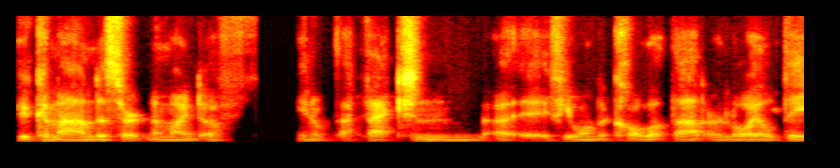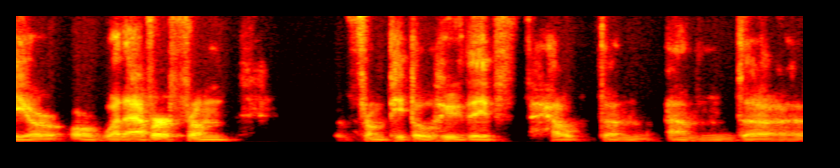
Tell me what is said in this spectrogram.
who command a certain amount of you know affection, uh, if you want to call it that, or loyalty, or or whatever from from people who they've helped and and uh,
